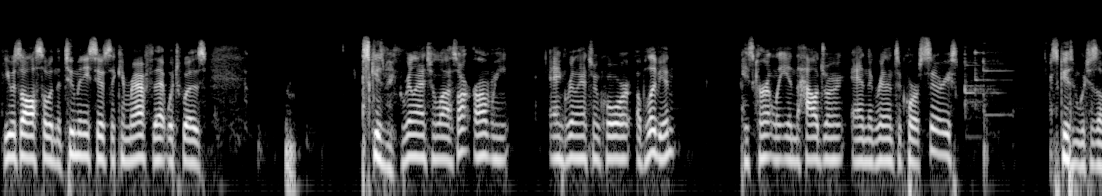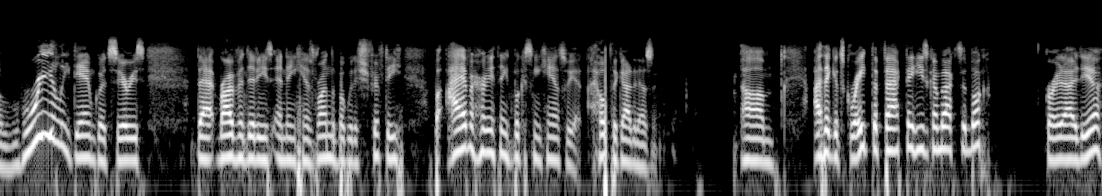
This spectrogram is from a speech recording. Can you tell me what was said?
He was also in the two miniseries that came right after that, which was excuse me, Green Lantern Lost Army and Green Lantern Corps Oblivion. He's currently in the Hal Jordan and the Green Lantern Corps series. Excuse me, which is a really damn good series that Robert Venditti is ending his run the book with issue 50, but I haven't heard anything book is getting canceled yet. I hope the God doesn't. Um, I think it's great the fact that he's come back to the book. Great idea.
